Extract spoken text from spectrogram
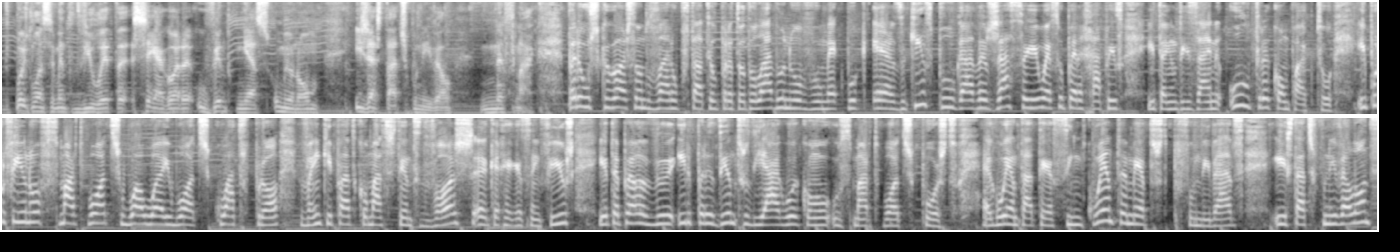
Depois do lançamento de Violeta, chega agora O Vento Conhece o Meu Nome e já está disponível na Fnac. Para os que gostam de levar o portátil para todo o lado, o novo MacBook Air de 15 polegadas já saiu, é super rápido e tem um design ultra compacto. E por fim, o novo smartwatch Huawei Watch 4 Pro vem equipado com uma assistente de voz, eh, carrega sem fios e até pode ir para dentro de água com o smartwatch posto. Aguenta até 50 metros de profundidade e está disponível onde?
